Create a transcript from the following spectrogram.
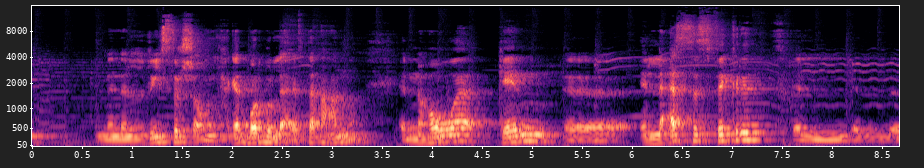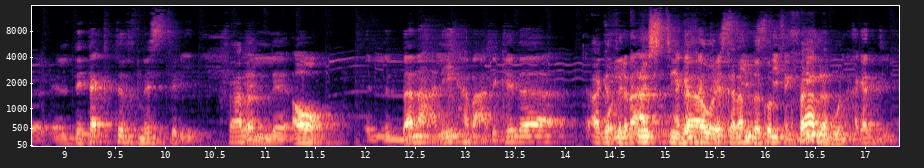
من ال research أو من الحاجات برضو اللي عرفتها عنه إن هو كان آه، اللي أسس فكرة ال detective mystery فعلا؟ آه. اللي اتبنى عليها بعد كده أجاثا كريستي بقى والكلام ده كله. فعلا. والحاجات دي.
